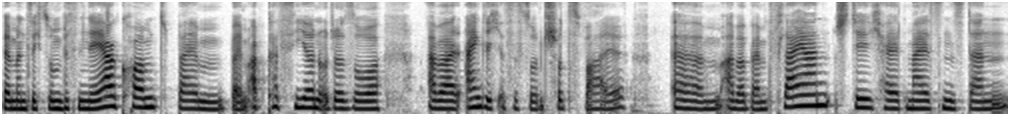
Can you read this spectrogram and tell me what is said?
wenn man sich so ein bisschen näher kommt beim, beim Abkassieren oder so. Aber eigentlich ist es so ein Schutzwall. Ähm, aber beim Flyern stehe ich halt meistens dann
